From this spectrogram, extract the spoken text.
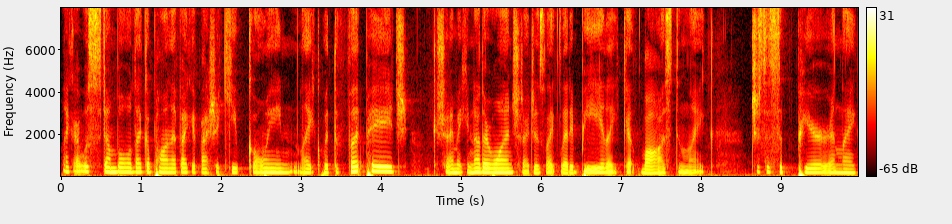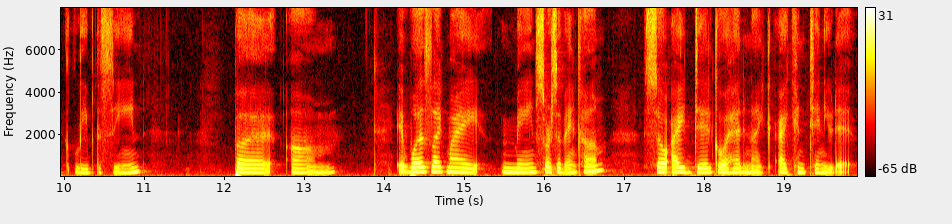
like I was stumbled like upon if like if I should keep going like with the foot page. Should I make another one? Should I just like let it be, like get lost and like just disappear and like leave the scene? But um it was like my main source of income. So I did go ahead and like I continued it.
